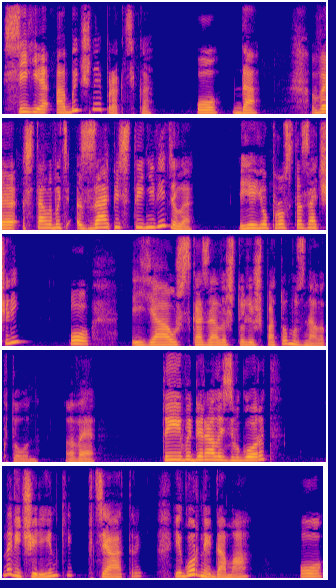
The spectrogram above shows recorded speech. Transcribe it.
Сие обычная практика? О. Да. В. Стало быть, запись ты не видела? Ее просто зачли? О. Я уж сказала, что лишь потом узнала, кто он. В. Ты выбиралась в город, на вечеринки, в театры и горные дома. О.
